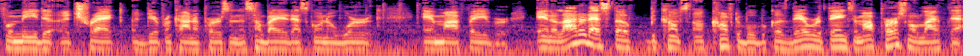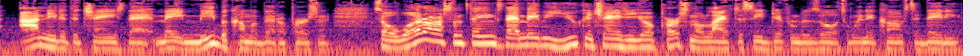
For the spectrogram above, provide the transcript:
for me to attract a different kind of person and somebody that's going to work in my favor. And a lot of that stuff becomes uncomfortable because there were things in my personal life that I needed to change that made me become a better person. So what are some things that maybe you can change in your personal life to see different results when it comes to dating?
